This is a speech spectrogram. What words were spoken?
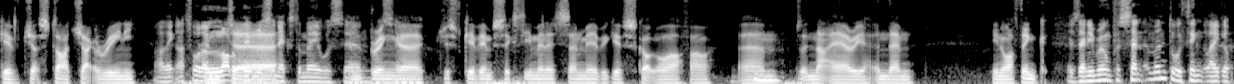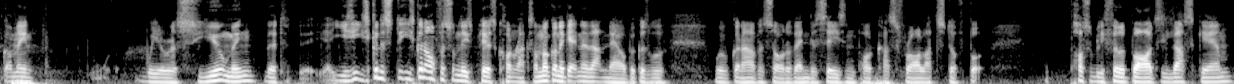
give ju- start Giaccherini. I think that's what a and, lot of people uh, sitting next to me was saying. And bring was uh, saying. just give him sixty minutes and maybe give Scott a half hour um, in that area, and then you know I think Is there any room for sentiment? Do we think like I mean, we're assuming that he's he's going to he's going to offer some of these players contracts. I'm not going to get into that now because we're we're going to have a sort of end of season podcast for all that stuff. But possibly Phil Bardsley last game,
